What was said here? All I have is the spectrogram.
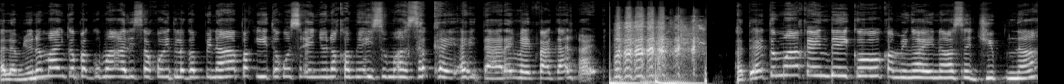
Alam nyo naman, kapag umaalis ako ay talagang pinapakita ko sa inyo na kami ay sumasakay. Ay taray, may paganar. At eto mga kainday ko, kami nga ay nasa jeep na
